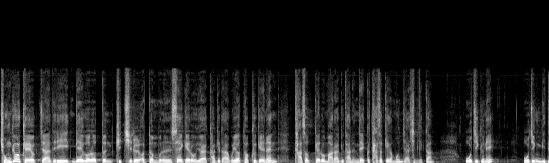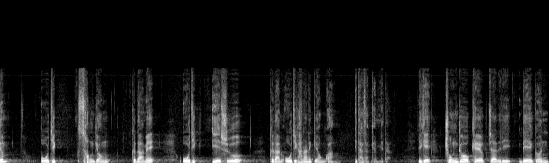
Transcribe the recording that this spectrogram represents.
종교 개혁자들이 내걸었던 기치를 어떤 분은 세 개로 요약하기도 하고요. 더 크게는 다섯 개로 말하기도 하는데 그 다섯 개가 뭔지 아십니까? 오직 은혜, 오직 믿음, 오직 성경, 그 다음에 오직 예수, 그 다음에 오직 하나님께 영광. 이 다섯 개입니다. 이게 종교 개혁자들이 내건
